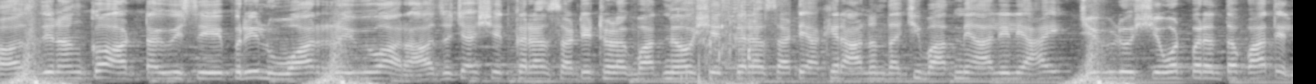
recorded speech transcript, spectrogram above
आज दिनांक अठ्ठावीस एप्रिल वार रविवार. आजच्या शेतकऱ्यांसाठी ठळक बातम्या व शेतकऱ्यांसाठी अखेर आनंदाची बातमी आलेली आहे. जे व्हिडिओ शेवटपर्यंत पाहतील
